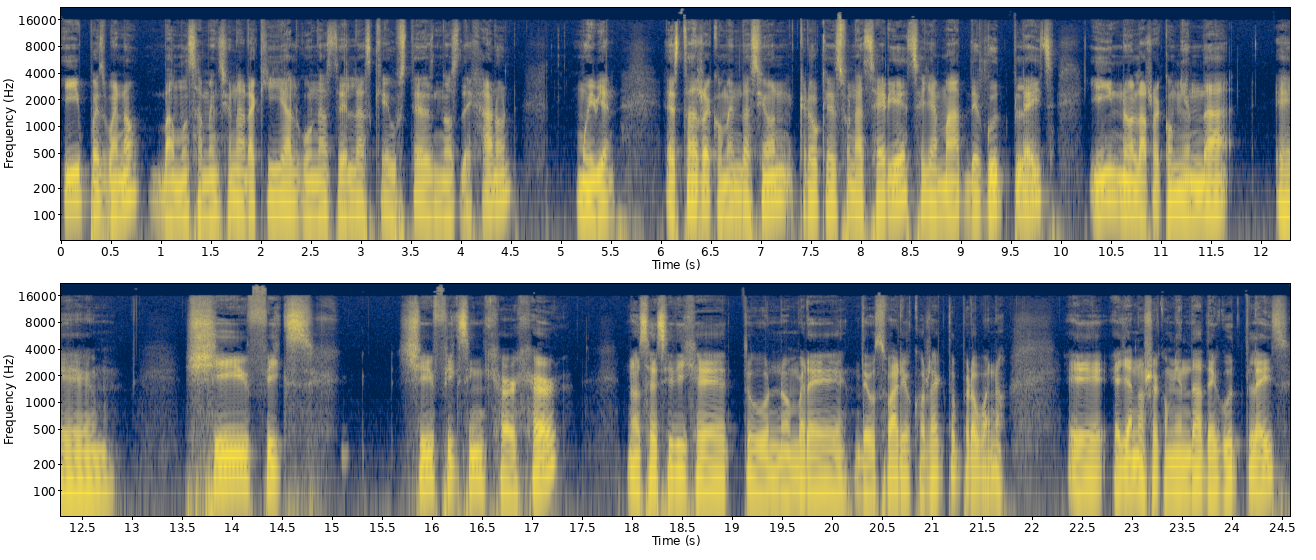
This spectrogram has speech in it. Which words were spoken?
Y pues bueno, vamos a mencionar aquí algunas de las que ustedes nos dejaron. Muy bien. Esta recomendación creo que es una serie, se llama The Good Place y nos la recomienda em, She, Fix, She Fixing Her Hair. No sé si dije tu nombre de usuario correcto, pero bueno, eh, ella nos recomienda The Good Place.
